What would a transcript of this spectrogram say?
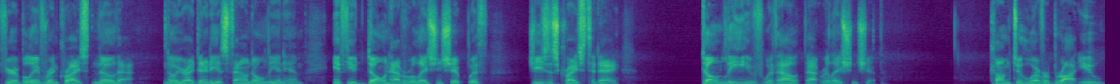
If you're a believer in Christ, know that. Know your identity is found only in Him. If you don't have a relationship with Jesus Christ today, don't leave without that relationship. Come to whoever brought you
